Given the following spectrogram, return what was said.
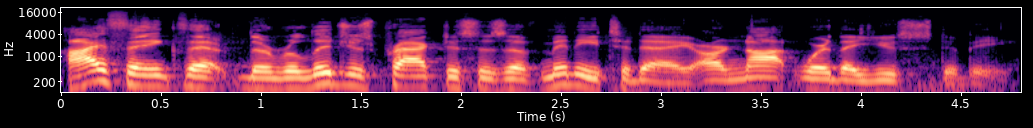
I think that the religious practices of many today are not where they used to be.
